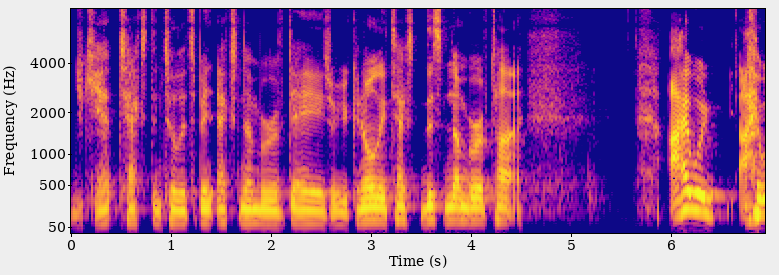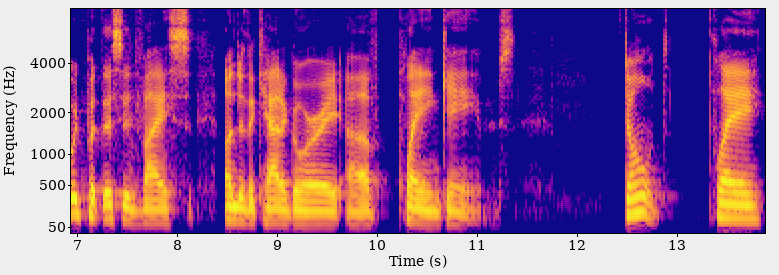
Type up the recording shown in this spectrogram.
you can't text until it's been X number of days, or you can only text this number of time. I would I would put this advice under the category of playing games. Don't play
